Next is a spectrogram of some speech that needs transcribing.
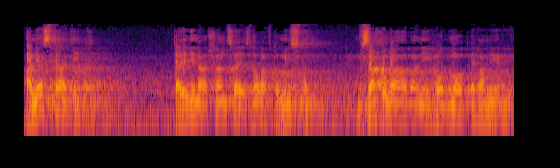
a nestratiť, tá jediná šanca je znova v tom istom. V zachovávaní hodnot Evanielia.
